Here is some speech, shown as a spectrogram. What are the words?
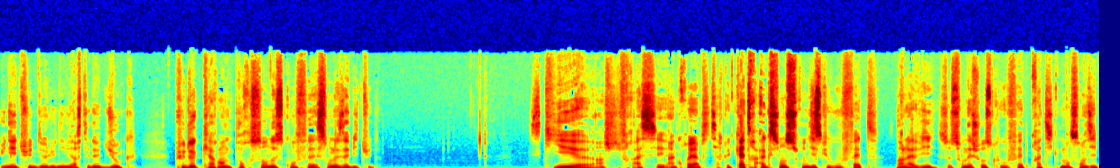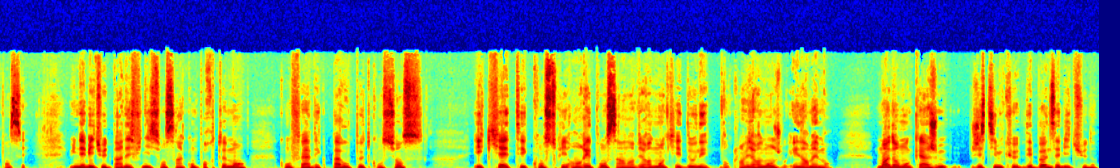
une étude de l'université de Duke, plus de 40% de ce qu'on fait sont des habitudes. Ce qui est euh, un chiffre assez incroyable, c'est-à-dire que 4 actions sur 10 que vous faites dans la vie, ce sont des choses que vous faites pratiquement sans y penser. Une habitude, par définition, c'est un comportement qu'on fait avec pas ou peu de conscience et qui a été construit en réponse à un environnement qui est donné. Donc l'environnement joue énormément. Moi, dans mon cas, j'estime que des bonnes habitudes,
